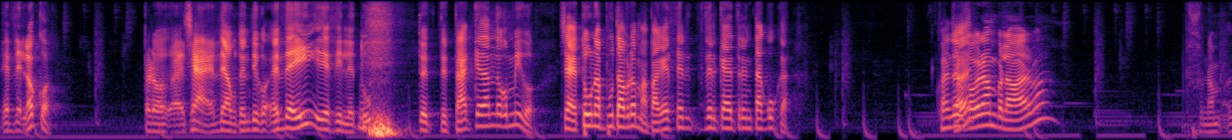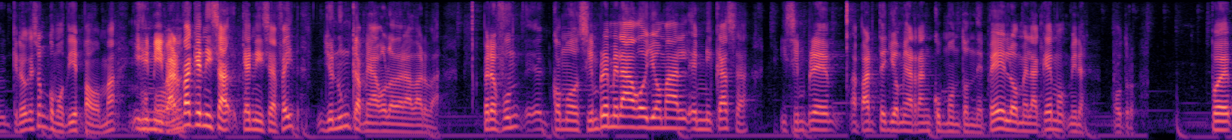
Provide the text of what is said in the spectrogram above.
Es de loco. Pero, o sea, es de auténtico. Es de ir y decirle, tú, te, te estás quedando conmigo. O sea, esto es una puta broma. Pagué cer- cerca de 30 cucas. ¿Cuánto ¿sabes? cobran por la barba? Uf, no, creo que son como 10 pavos más. Y mi eh. barba que ni, se, que ni se afeita. Yo nunca me hago lo de la barba. Pero fue un- eh, como siempre me la hago yo mal en mi casa, y siempre, aparte, yo me arranco un montón de pelo, me la quemo. Mira, otro. Pues,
